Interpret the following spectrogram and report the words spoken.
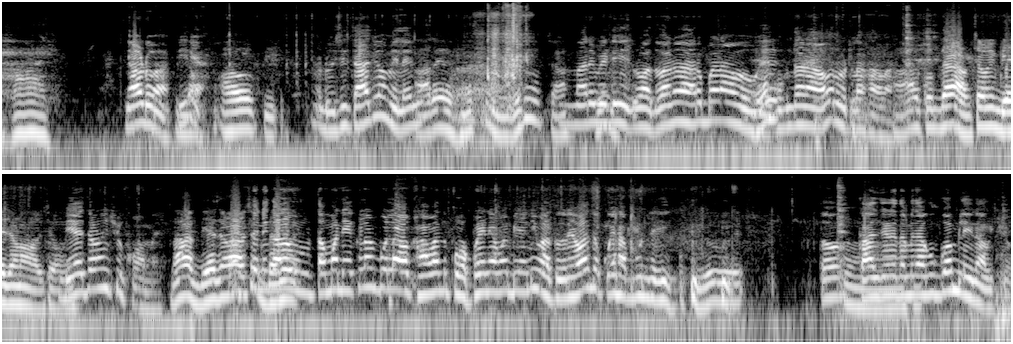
હાય. લાવ ડોહા પી રહ્યા આવો પી ડોશી ચા જો મિલે અરે મારી બેટી રોધવાનું સારું બનાવો હે? કુંદાણા આવો રોટલા ખાવા. હા કોક આવશે અમે બે જણા આવશે બે જણા શું કોમે ના બે જણા આવશે ને કાલે તમને એકલા ને બોલાવો ખાવાનું પોપાઈ ને અમે બે ની વાતો રહેવા તો કોઈ આપવું નહીં. તો કાલ જણે તમે આખું ગોમ લઈને આવજો.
